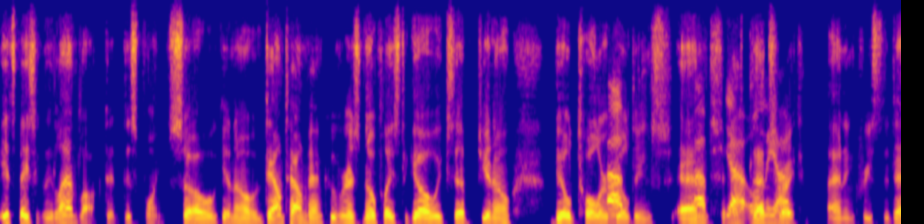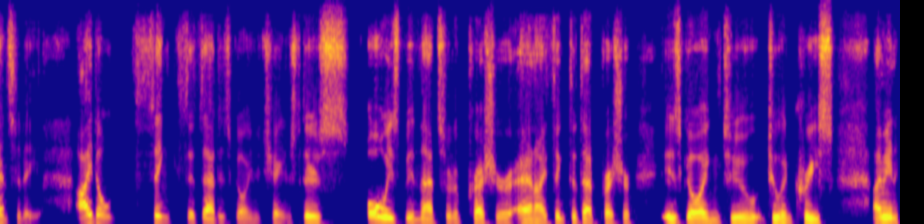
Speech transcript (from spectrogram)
it's basically landlocked at this point. So, you know, downtown Vancouver has no place to go except, you know, build taller up. buildings and, up. Yeah, and that's right. And increase the density. I don't think that that is going to change. There's always been that sort of pressure, and I think that that pressure is going to to increase. I mean,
